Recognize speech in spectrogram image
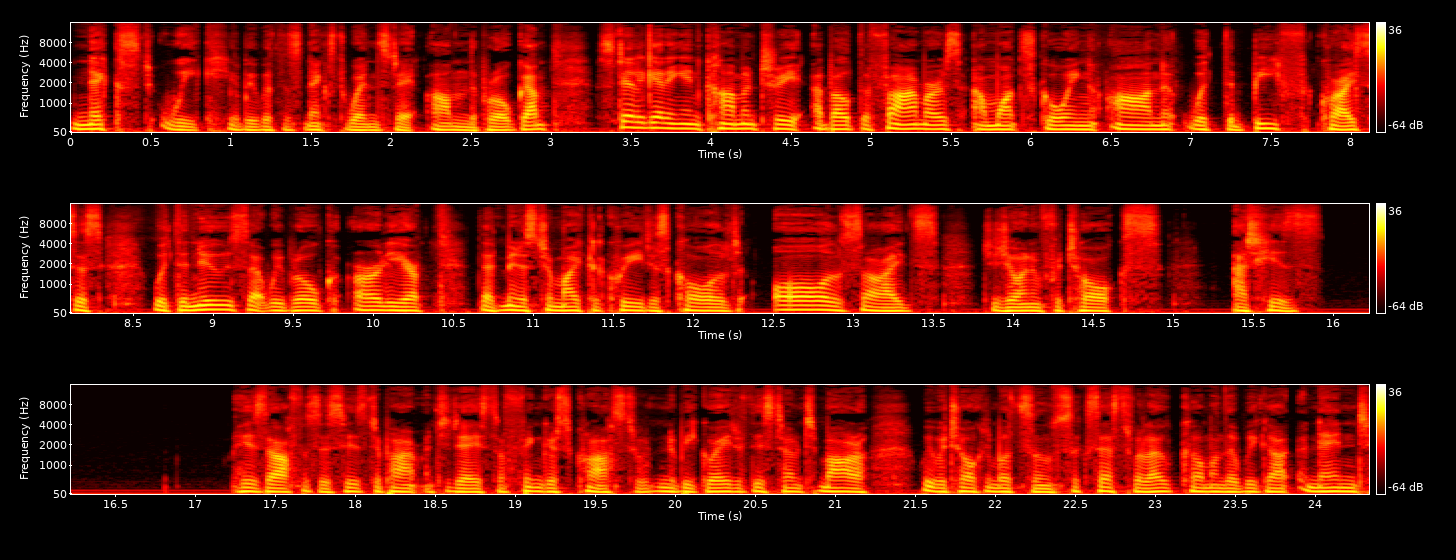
next week. He'll be with us next Wednesday on the programme. Still getting in commentary about the farmers and what's going on with the beef crisis, with the news that we broke earlier that Minister Michael Creed has called all sides to join him for talks at his his offices, his department today. So fingers crossed. Wouldn't it be great if this time tomorrow we were talking about some successful outcome and that we got an end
